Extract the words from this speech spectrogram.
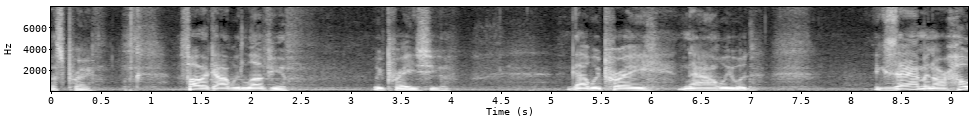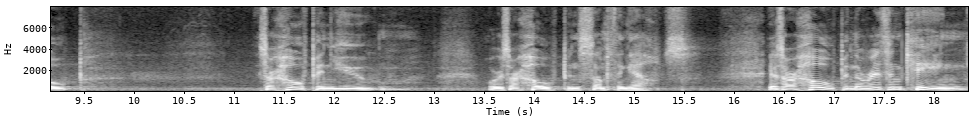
Let's pray. Father God, we love you. We praise you. God, we pray now we would examine our hope. Is our hope in you, or is our hope in something else? Is our hope in the risen King,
